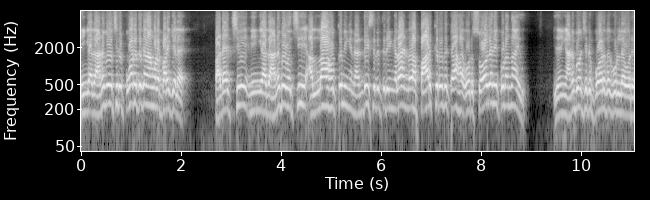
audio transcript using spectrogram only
நீங்க அதை அனுபவிச்சுட்டு போறதுக்கு நான் உங்களை படைக்கல. படைச்சு நீங்க அதை அனுபவிச்சு அல்லாஹுக்கு நீங்க நன்றி செலுத்துறீங்களா என்பதை பார்க்கிறதுக்காக ஒரு சோதனை கூட தான் இது. இதை நீங்க அனுபவிச்சுட்டு போறதுக்குள்ள ஒரு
